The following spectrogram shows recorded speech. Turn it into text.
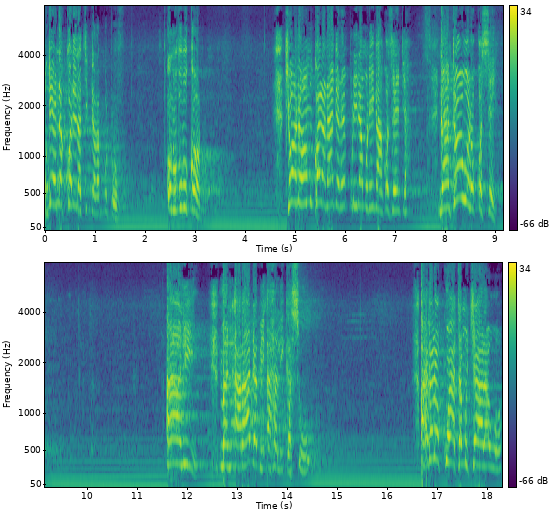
ogenda kukolera kiddala mutuufu omuvubuka ono kyona omukola nange nempulira muli nga nkoze ntya? Nga ntowolokose ani? Man arada bi ahlika su. Ayagala okukwata mukyalawo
